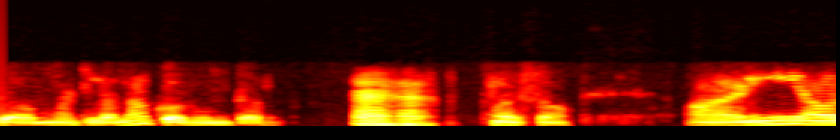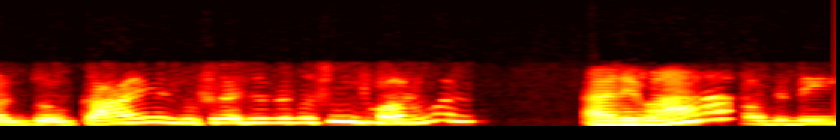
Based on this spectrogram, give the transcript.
म्हटलं ना करून तर. हा हा असं. आणि काय दुसऱ्या दिवसापासून नॉर्मल अरे वा. अगदी.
